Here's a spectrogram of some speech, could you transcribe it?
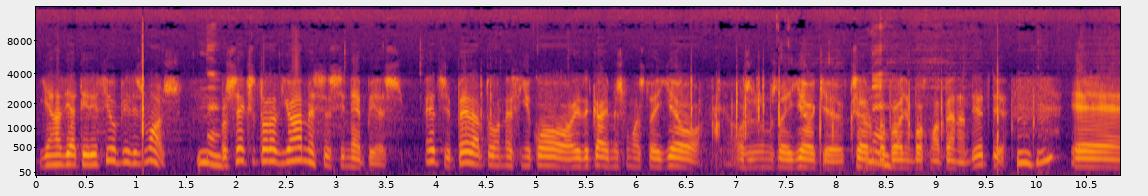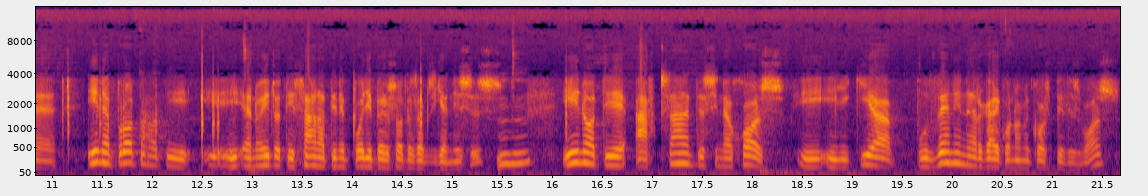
για να διατηρηθεί ο πληθυσμός. Ναι. Προσέξτε τώρα δύο άμεσες συνέπειες. Έτσι, πέρα από τον εθνικό, ειδικά εμείς που είμαστε στο Αιγαίο, όσοι ζούμε στο Αιγαίο και ξέρουμε ναι. το πρόβλημα που έχουμε απέναντι, έτσι. Ε, είναι πρώτον ότι εννοείται ότι οι θάνατοι είναι πολύ περισσότερες από τις γεννήσεις. Είναι ότι αυξάνεται συνεχώς η ηλικία που δεν είναι εργά οικονομικός πληθυσμός.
